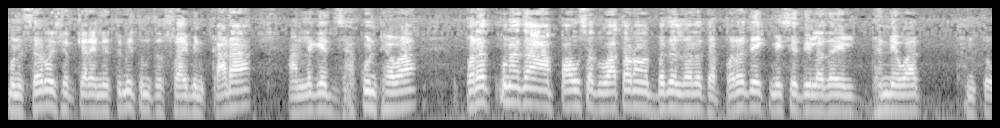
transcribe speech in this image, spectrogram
म्हणून सर्व शेतकऱ्यांनी तुम्ही तुमचं सोयाबीन काढा आणि लगेच झाकून ठेवा. परत पुन्हा जर पावसात वातावरणात बदल झाला तर परत एक मेसेज दिला जाईल. धन्यवाद. थांबतो.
